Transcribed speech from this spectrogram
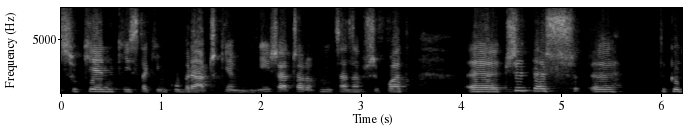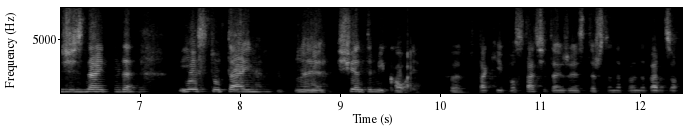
sukienki z takim kubraczkiem, mniejsza czarownica na przykład, E, czy też, e, tylko gdzieś znajdę, jest tutaj e, święty Mikołaj w, takiej postaci, także jest też to na pewno bardzo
